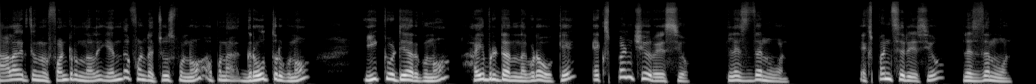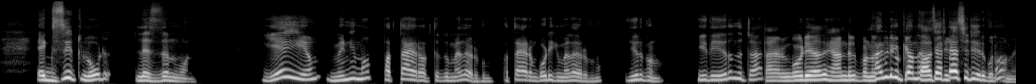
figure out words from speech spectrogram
நாலாயிரத்தி ஐநூறு ஃபண்ட் இருந்தாலும் எந்த ஃபண்டை சூஸ் பண்ணோம் அப்போ நான் க்ரௌத் இருக்கணும் ஈக்விட்டியாக இருக்கணும் ஹைப்ரிட்டாக இருந்தால் கூட okay expensive ratio less than one expensive ratio less than one exit load less than one AM minimum பத்தாயிரத்துக்கு மேலே இருக்கும் பத்தாயிரம் கோடிக்கு மேலே இருக்கணும். இருக்கணும். இது இருந்துட்டா கோடியாவது ஹேண்டில் பண்ண கெப்பாசிட்டி இருக்கணும்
